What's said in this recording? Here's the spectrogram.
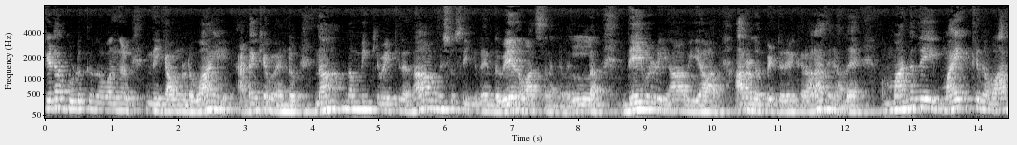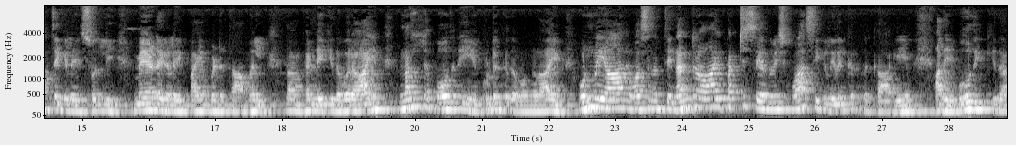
கிடம் கொடுக்கிறவங்க இன்னைக்கு அவங்களோட வாயை அடைக்க வேண்டும். நாம் நம்பிக்கை வைக்கிற நாம் விசுவசிக்கிற இந்த வேத வாசனங்கள் எல்லாம் தேவனுடைய ஆவியால் அருளப்பட்டிருக்கிறார் அதனால மனதை மயக்கிற வார்த்தைகளை சொல்லி மேடைகளை பயன்படுத்தாமல் நாம் கண்டிக்கிறவராயும் நல்ல போதனையை கொடுக்கிறவங்களாயும் உண்மையான வசனத்தை நன்றாய் பற்றி சேர்ந்த விசுவாசிகள் இருக்கிறதுக்காகவும் அதை போதிக்கிற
